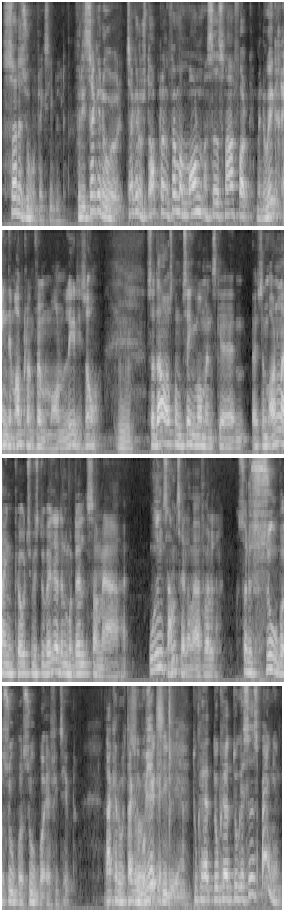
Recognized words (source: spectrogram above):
så er det super fleksibelt. Fordi så kan du, så kan du stoppe klokken 5 om morgenen og sidde og svare folk, men du kan ikke ringe dem op klokken 5 om morgenen, ligger de sover. Mm. Så der er også nogle ting, hvor man skal, øh, som online coach, hvis du vælger den model, som er uden samtaler i hvert fald, så er det super, super, super effektivt. Der kan du, der kan Super du virkelig, fleksibel, ja. du kan, du, kan, du kan sidde i Spanien.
